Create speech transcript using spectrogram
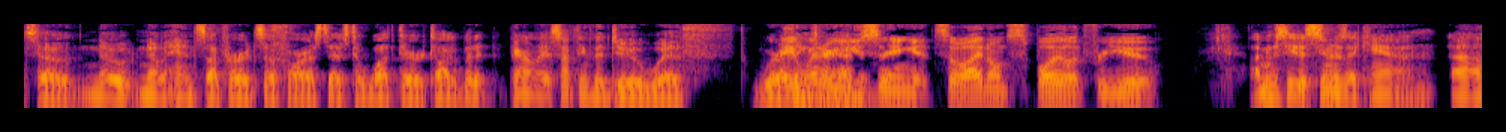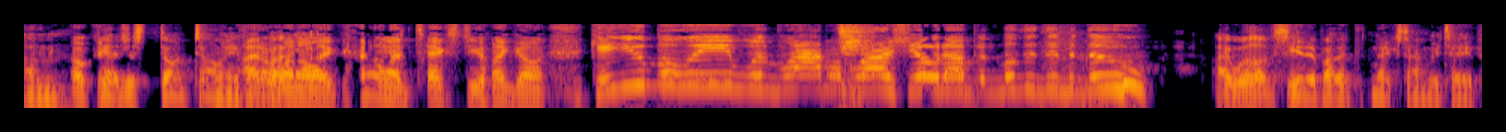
So no no hints I've heard so far as, as to what they're talking, but it apparently has something to do with where Hey, when are are you seeing it so I don't spoil it for you? I'm going to see it as soon as I can. Um, Okay. Yeah, just don't tell me. anything. I don't want to like I don't want to text you like going, can you believe when blah blah blah showed up and blah blah blah blah do? I will have seen it by the next time we tape.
